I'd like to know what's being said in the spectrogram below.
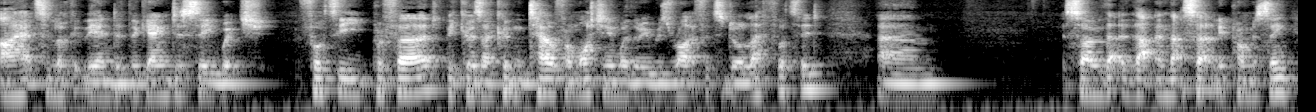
I had to look at the end of the game to see which foot he preferred because I couldn't tell from watching him whether he was right-footed or left-footed. Um, so that, that and that's certainly promising.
